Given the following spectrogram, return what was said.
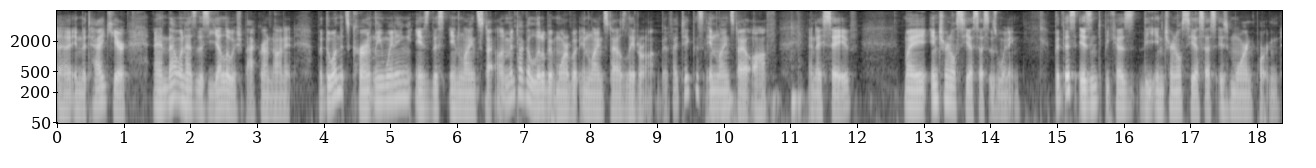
uh, in the tag here, and that one has this yellowish background on it. But the one that's currently winning is this inline style. I'm going to talk a little bit more about inline styles later on, but if I take this inline style off and I save, my internal CSS is winning. But this isn't because the internal CSS is more important.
